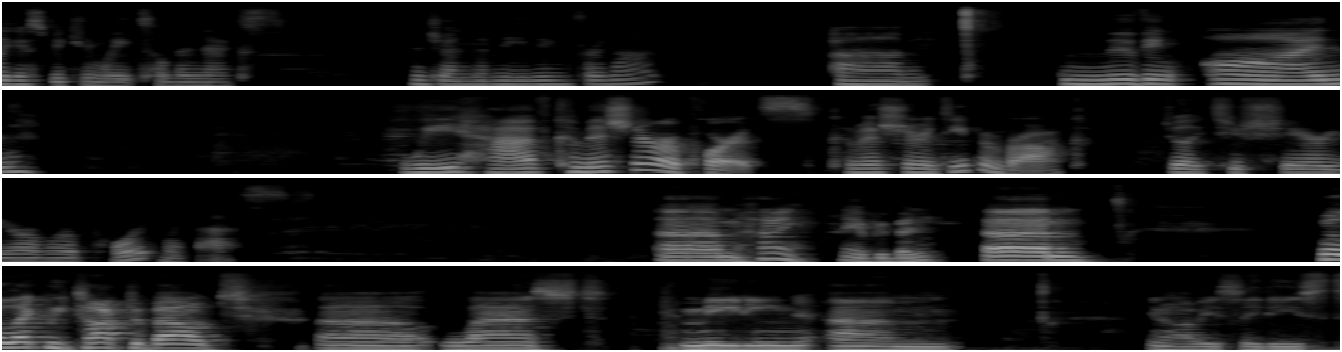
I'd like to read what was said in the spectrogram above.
I guess we can wait till the next agenda meeting for that. Um, moving on. we have commissioner reports. Commissioner Diepenbrock, would you like to share your report with us? Um, hi, hi everybody. Um, well, like we talked about uh, last meeting, um, you know, obviously these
